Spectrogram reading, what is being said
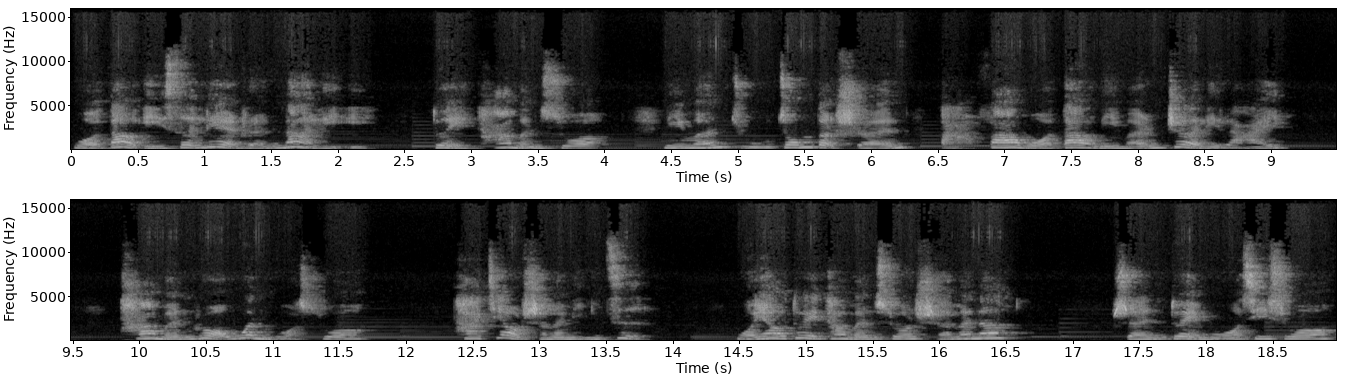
我到以色列人那里，对他们说。”你们祖宗的神打发我到你们这里来，他们若问我说，他叫什么名字？我要对他们说什么呢？神对摩西说：“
